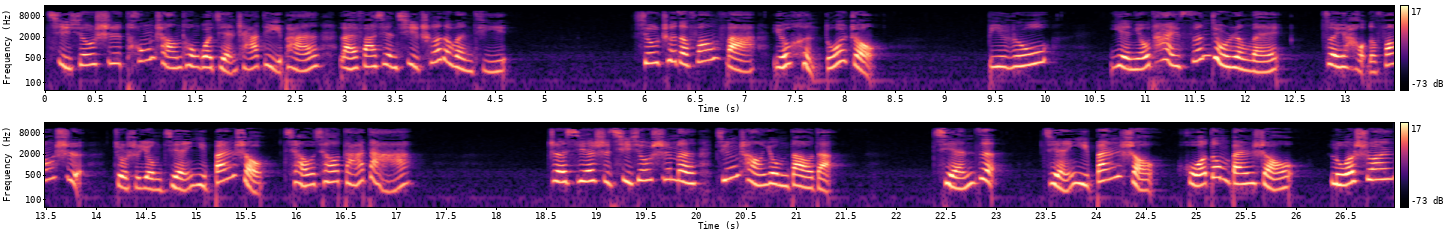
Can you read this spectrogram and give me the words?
汽修师通常通过检查底盘来发现汽车的问题。修车的方法有很多种，比如野牛泰森就认为最好的方式就是用简易扳手敲敲打打。这些是汽修师们经常用到的：钳子、简易扳手、活动扳手、螺栓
